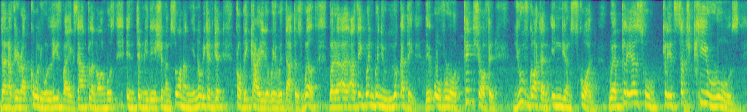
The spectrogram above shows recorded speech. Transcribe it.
than a Virat Kohli, who leads by example and almost intimidation and so on. And you know, we can get probably carried away with that as well. But uh, I think when, when you look at the, the overall picture of it, you've got an Indian squad where players who played such key roles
